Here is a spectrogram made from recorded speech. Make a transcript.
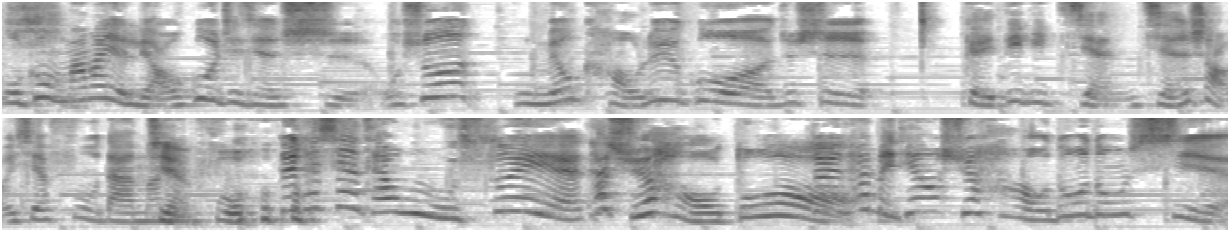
我跟我妈妈也聊过这件事，我说你没有考虑过，就是给弟弟减减少一些负担吗？减负。对他现在才五岁耶，他学好多，哦，对他每天要学好多东西。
